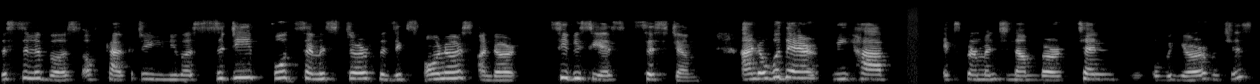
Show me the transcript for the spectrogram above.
the syllabus of Calcutta University fourth semester physics honors under CBCS system. And over there, we have experiment number 10 over here, which is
